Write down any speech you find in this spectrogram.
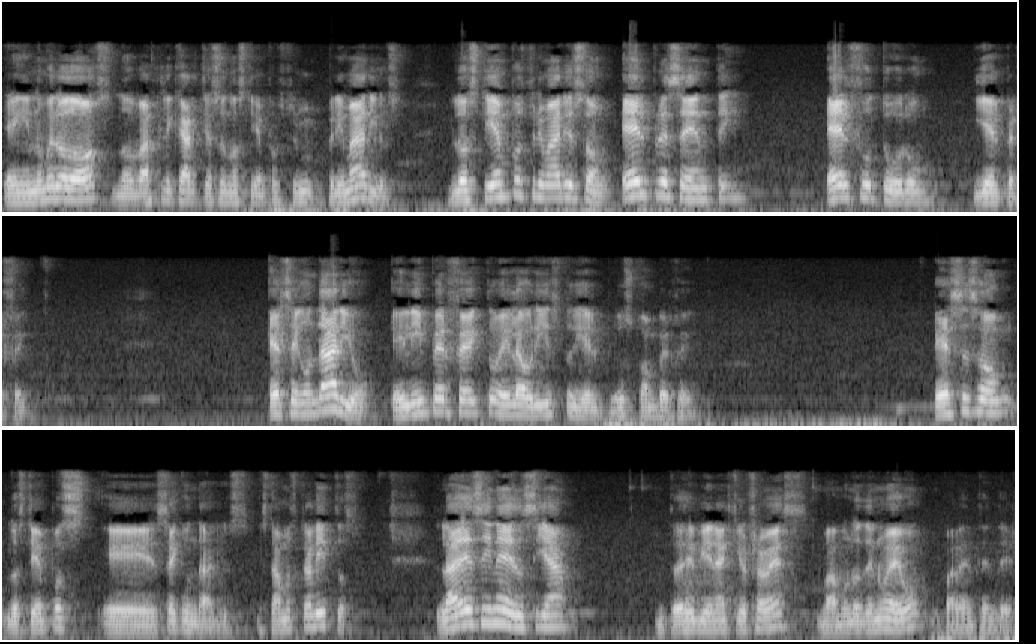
En el número 2 nos va a explicar qué son los tiempos primarios. Los tiempos primarios son el presente, el futuro y el perfecto. El secundario, el imperfecto, el auristo y el pluscuamperfecto. Esos son los tiempos eh, secundarios. ¿Estamos claritos? La desinencia, entonces viene aquí otra vez. Vámonos de nuevo para entender.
